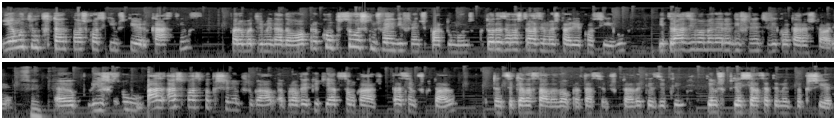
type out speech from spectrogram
e é muito importante nós conseguirmos ter castings para uma determinada ópera com pessoas que nos vêm de diferentes partes do mundo, porque todas elas trazem uma história consigo e trazem uma maneira diferente de vir contar a história. Uh, por isso, há, há, espaço para crescer em Portugal. A prova é que o Teatro São Carlos está sempre escutado. Portanto, se aquela sala de ópera está sendo escutada, quer dizer que temos potencial certamente para crescer.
